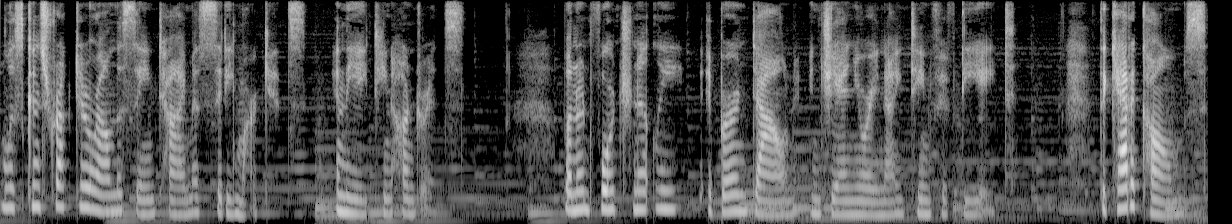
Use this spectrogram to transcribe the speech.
was constructed around the same time as city markets in the 1800s, but unfortunately, it burned down in January 1958. The catacombs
